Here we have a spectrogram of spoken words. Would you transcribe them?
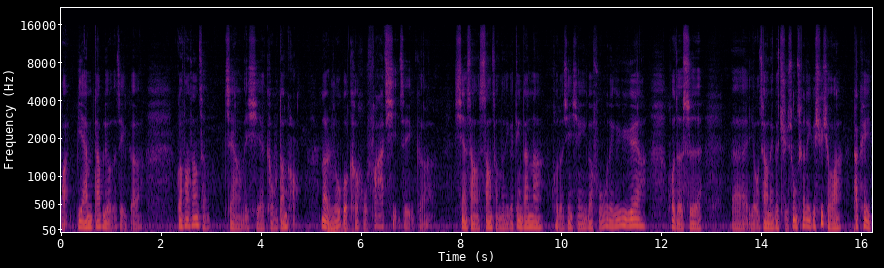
宝 BMW 的这个官方商城这样的一些客户端口。那如果客户发起这个线上商城的一个订单呢，或者进行一个服务的一个预约啊，或者是呃有这样的一个取送车的一个需求啊，它可以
